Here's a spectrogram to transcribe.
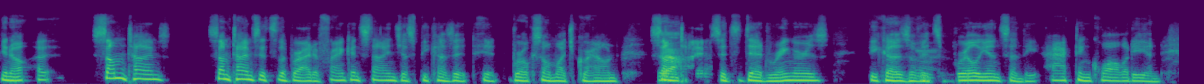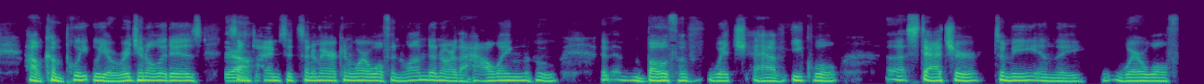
You know, uh, sometimes sometimes it's the bride of frankenstein just because it it broke so much ground sometimes yeah. it's dead ringers because of mm. its brilliance and the acting quality and how completely original it is. Yeah. Sometimes it's an American Werewolf in London or The Howling, who both of which have equal uh, stature to me in the werewolf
